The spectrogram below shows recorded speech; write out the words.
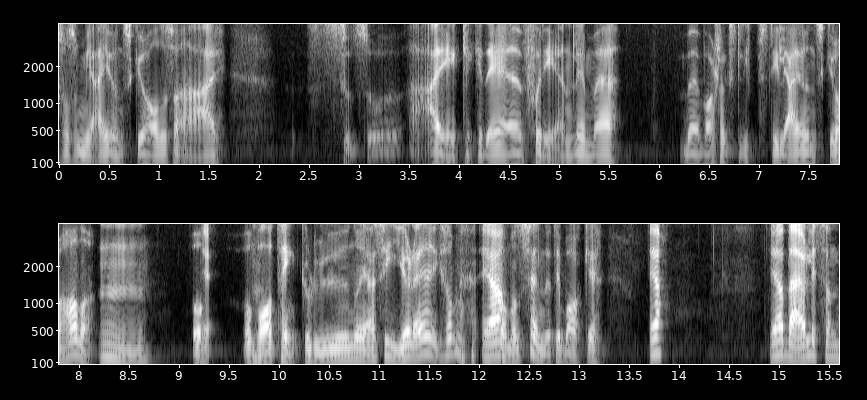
sånn som jeg ønsker å ha det, så er så, så er egentlig ikke det forenlig med, med hva slags livsstil jeg ønsker å ha, da. Mm. Og, og hva tenker du når jeg sier det? Liksom? Ja. Da må du sende tilbake. Ja. Ja, det er jo litt sånn,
